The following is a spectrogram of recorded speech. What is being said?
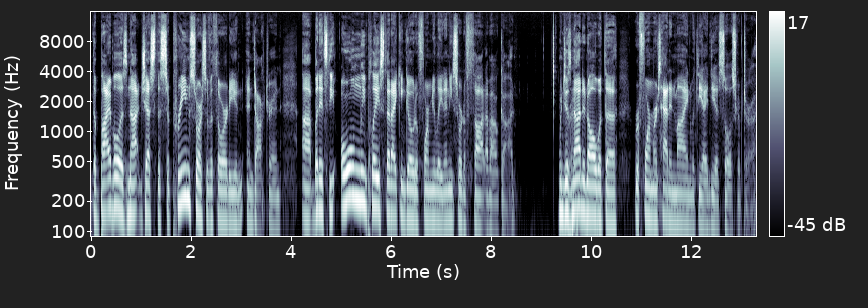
The Bible is not just the supreme source of authority and, and doctrine, uh, but it's the only place that I can go to formulate any sort of thought about God which is not at all what the reformers had in mind with the idea of sola scriptura,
